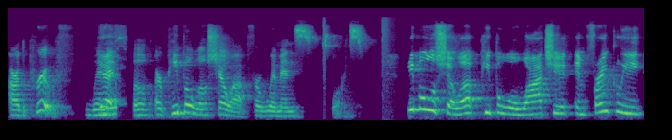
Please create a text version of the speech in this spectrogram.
are the proof. Women yes. will, or people will show up for women's sports people will show up, people will watch it. And frankly,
